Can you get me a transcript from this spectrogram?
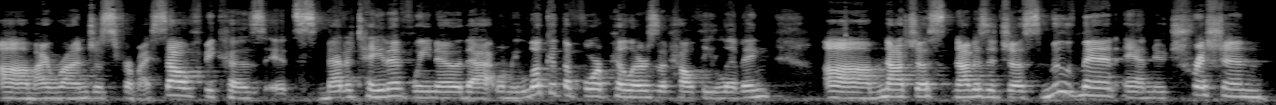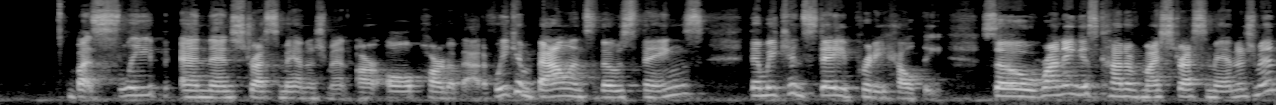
Um, I run just for myself because it's meditative. We know that when we look at the four pillars of healthy living, um, not just not is it just movement and nutrition, but sleep and then stress management are all part of that. If we can balance those things, then we can stay pretty healthy. So running is kind of my stress management,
